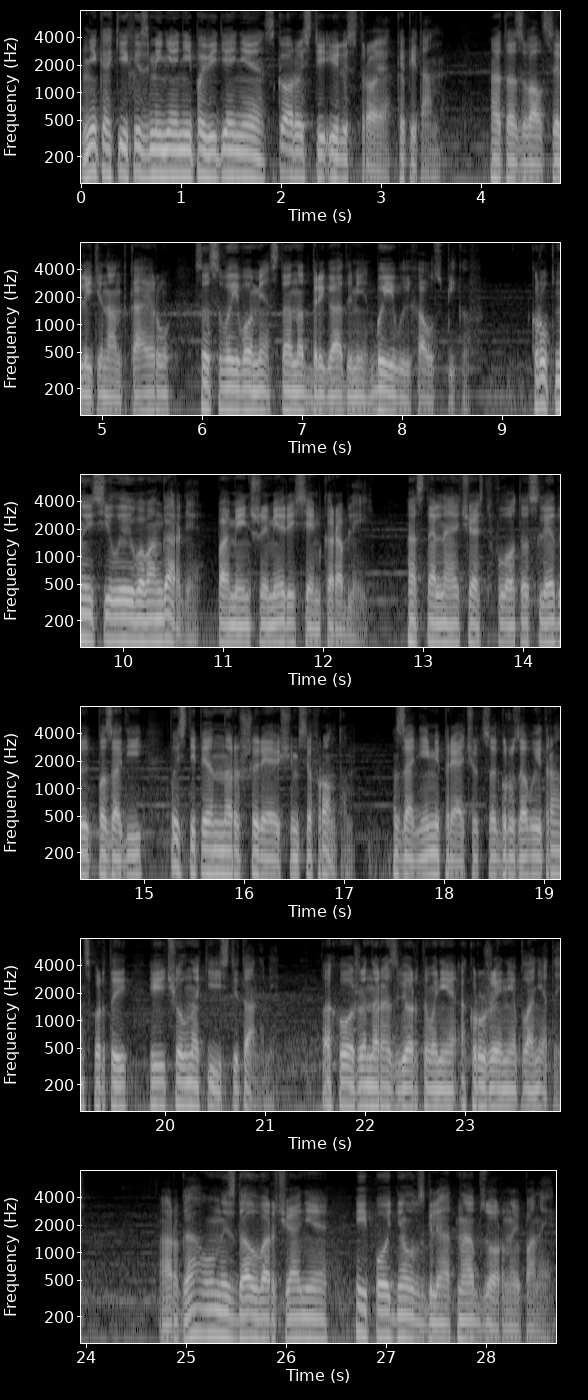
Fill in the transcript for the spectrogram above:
«Никаких изменений поведения, скорости или строя, капитан», — отозвался лейтенант Кайру со своего места над бригадами боевых ауспиков. «Крупные силы в авангарде, по меньшей мере семь кораблей. Остальная часть флота следует позади постепенно расширяющимся фронтом. За ними прячутся грузовые транспорты и челноки с титанами. Похоже на развертывание окружения планеты. Аргаун издал ворчание и поднял взгляд на обзорную панель.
